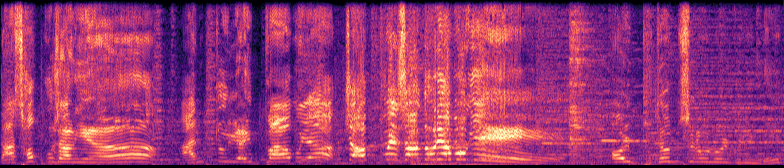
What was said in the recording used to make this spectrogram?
나 석구상이야. 안 뚫려 이 바보야. 점프해서 노려보기! 아이 부담스러운 얼굴인데.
